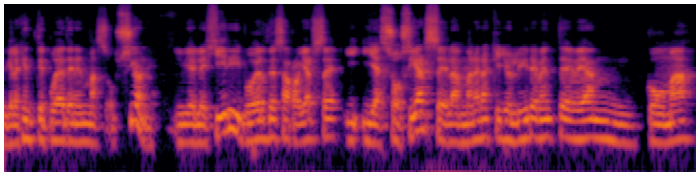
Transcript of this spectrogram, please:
De que la gente pueda tener más opciones y elegir y poder desarrollarse y, asociarse de las maneras que ellos libremente vean como más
